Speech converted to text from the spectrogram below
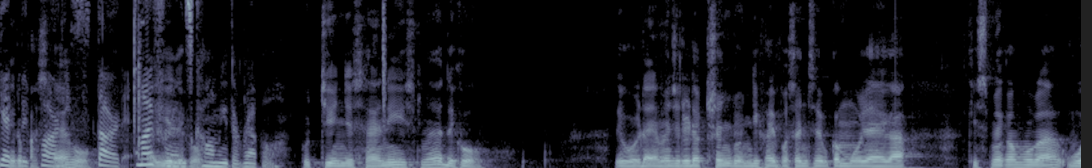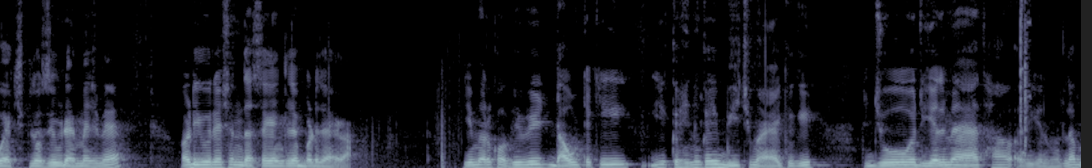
मेरे पास है वो। ये देखो। कुछ चेंजेस है नहीं इसमें देखो। देखो damage reduction twenty five percent से कम हो जाएगा। किसमें कम होगा? वो एक्सप्लोसिव डैमेज में। और ड्यूरेशन दस सेकेंड के लिए बढ़ जाएगा। ये मेरे को अभी भी डाउट है कि ये कहीं ना कहीं बीच में आया क्योंकि जो रियल में आया था रियल मतलब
